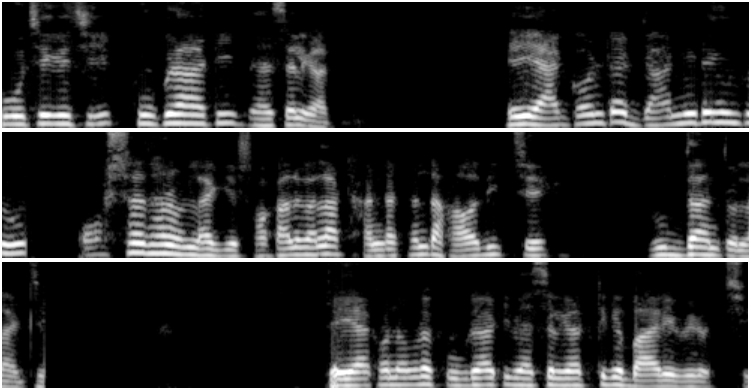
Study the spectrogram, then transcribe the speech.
পৌঁছে গেছি কুকড়াহাটি ভ্যাসেল ঘাট। এই এক ঘণ্টার জার্নিটা কিন্তু অসাধারণ লাগছে। সকালবেলা ঠান্ডা ঠান্ডা হাওয়া দিচ্ছে, দুর্দান্ত লাগছে। তো এখন আমরা কুকড়াহাটি ভ্যাসেল ঘাট থেকে বাইরে বেরোচ্ছি।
